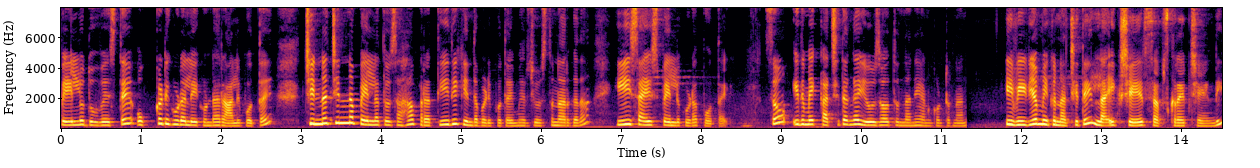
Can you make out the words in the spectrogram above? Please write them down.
పేర్లు దువ్వేస్తే ఒక్కటి కూడా లేకుండా రాలిపోతాయి. చిన్న చిన్న పేర్లతో సహా ప్రతిదీ కింద పడిపోతాయి. మీరు చూస్తున్నారు కదా ఈ సైజ్ పేర్లు కూడా పోతాయి. సో ఇది మీకు ఖచ్చితంగా యూజ్ అవుతుందని అనుకుంటున్నాను. ఈ వీడియో మీకు నచ్చితే లైక్ షేర్ సబ్స్క్రైబ్ చేయండి.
